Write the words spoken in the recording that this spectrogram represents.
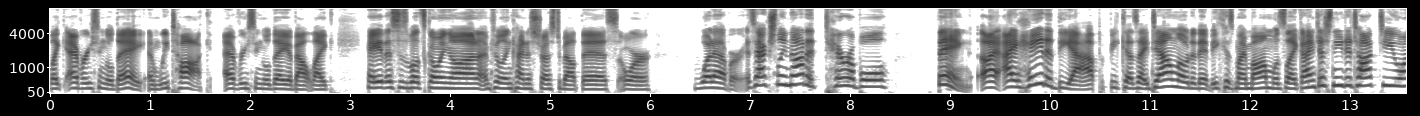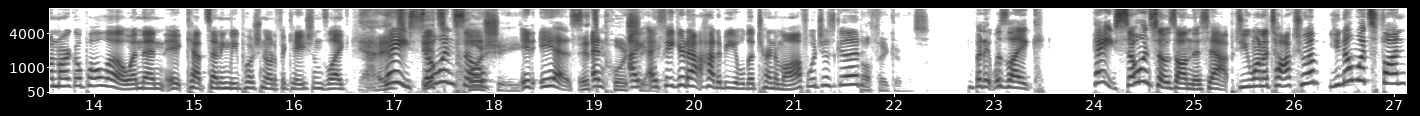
like every single day and we talk every single day about like hey this is what's going on I'm feeling kind of stressed about this or whatever. It's actually not a terrible thing. I, I hated the app because I downloaded it because my mom was like, I just need to talk to you on Marco Polo. And then it kept sending me push notifications like, Yeah, hey, so and so. pushy. It is. It's and pushy. I, I figured out how to be able to turn them off, which is good. Oh, thank goodness. But it was like, hey, so and so's on this app. Do you want to talk to him? You know what's fun?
